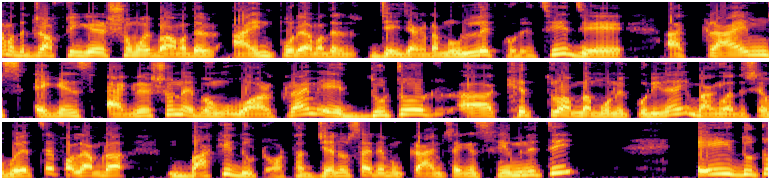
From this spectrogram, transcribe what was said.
আমাদের ড্রাফটিং এর সময় বা আমাদের আইন পড়ে আমাদের যে জায়গাটা আমরা উল্লেখ করেছি যে ক্রাইমস এগেনস্ট অ্যাগ্রেশন এবং ওয়ার ক্রাইম এই দুটোর ক্ষেত্র আমরা মনে করি নাই, বাংলাদেশে হয়েছে, ফলে আমরা বাকি দুটো, অর্থাৎ জেনোসাইড এবং ক্রাইমস এগেনস্ট হিউম্যানিটি এই দুটো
